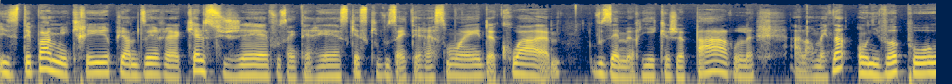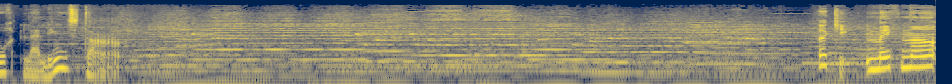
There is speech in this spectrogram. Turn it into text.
n'hésitez pas à m'écrire puis à me dire quel sujet vous intéresse, qu'est-ce qui vous intéresse moins, de quoi vous aimeriez que je parle. Alors maintenant, on y va pour la ligne du temps. OK. Maintenant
